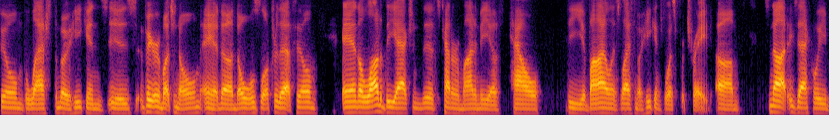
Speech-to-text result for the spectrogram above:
film The Last of the Mohicans is very much known, and uh, Noel's love for that film. And a lot of the action this kind of reminded me of how the violence Last of the Mohicans was portrayed. It's not exactly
